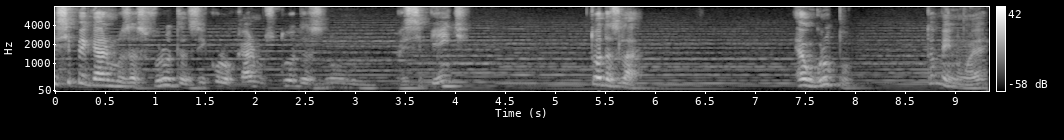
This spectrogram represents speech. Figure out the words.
E se pegarmos as frutas e colocarmos todas num recipiente, todas lá, é um grupo? Também não é.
